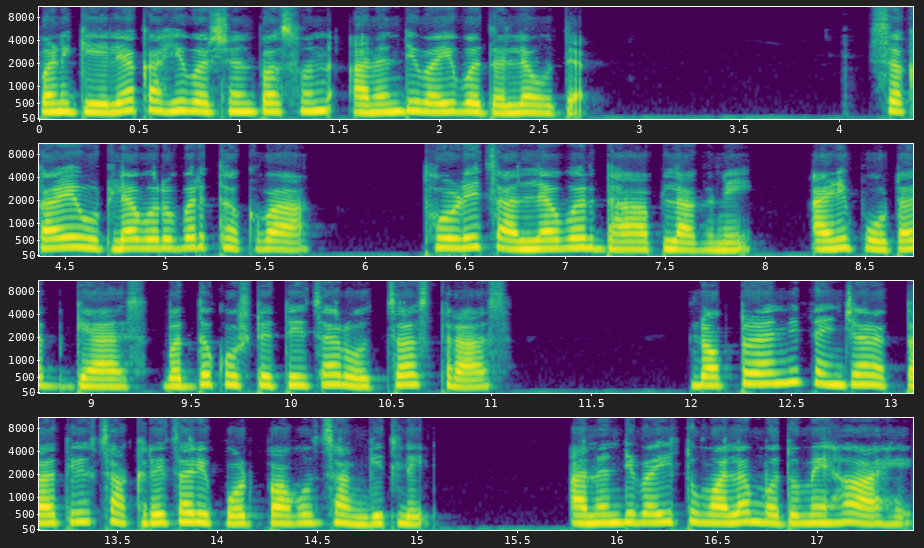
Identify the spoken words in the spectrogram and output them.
पण गेल्या काही वर्षांपासून आनंदीबाई बदलल्या होत्या. सकाळी उठल्याबरोबर थकवा थोडे चालल्यावर धाप लागणे आणि पोटात गॅस बद्धकोष्ठतेचा रोजचाच त्रास. डॉक्टरांनी त्यांच्या रक्तातील साखरेचा रिपोर्ट पाहून सांगितले आनंदीबाई तुम्हाला मधुमेह आहे.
